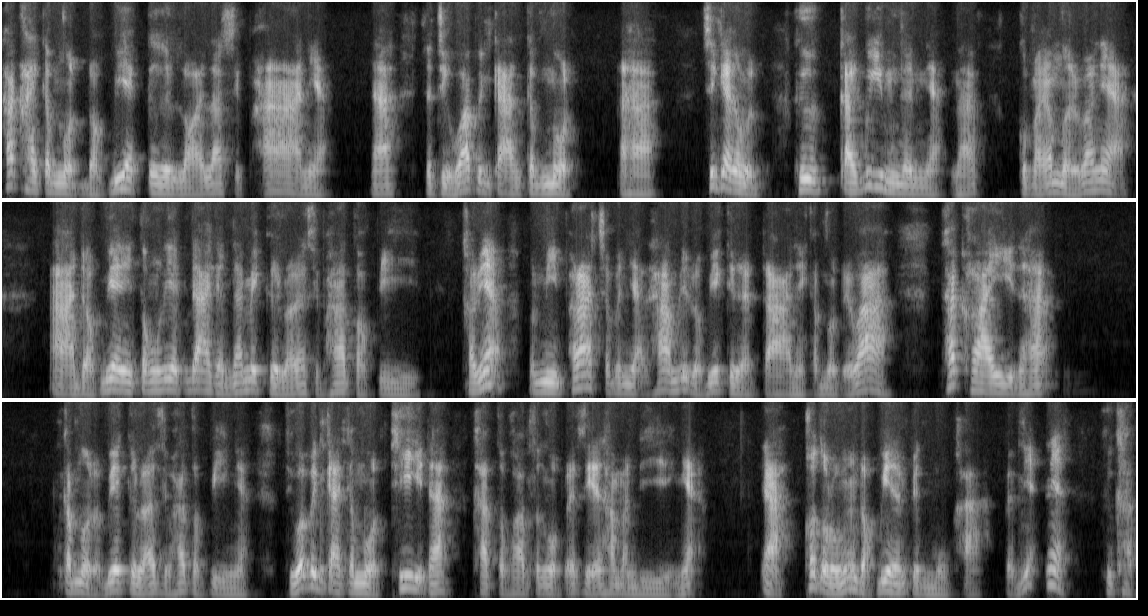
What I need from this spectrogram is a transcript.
ถ้าใครกำหนดดอกเบี้ยเกินร้อยละสิบห้าเนี่ย นะจะถือว่าเป็นการกำหนดนะฮะเช่นการกำหนดคือการกู้ยืมเงินเนี่ยนะกฎหมายกำหนดว่าเนี่ยดอกเบี้ยนี่ต้องเรียกได้กันได้ไม่เกินร้อยละสิบห้าต่อปีคราวนี้มันมีพระราชบัญญัติห้ามเรียกดอกเบี้ยเกินอัตราเนี่ยกำหนดไว้ว่า ถ้าใครนะฮะกำหนดดอกเบี้ยเกินร้อยสิบห้าต่อปีเนี่ยถือว่าเป็นการกำหนดที่นะขัดต่อความสงบและศีลธรรมอันดีอย่างเงี้ยอะข้อตกลงเรื่องดอกเบี้ยนั้นเป็นโมฆะแบบเนี้ยเนี่ยคือขัด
